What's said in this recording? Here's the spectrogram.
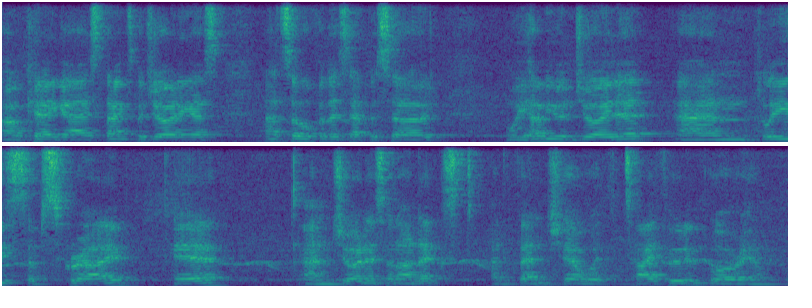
Okay guys, thanks for joining us. That's all for this episode. We hope you enjoyed it and please subscribe here and join us on our next adventure with Thai Food Emporium.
